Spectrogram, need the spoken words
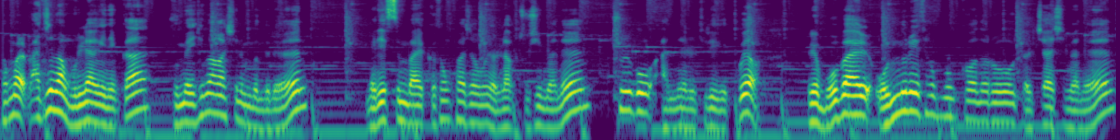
정말 마지막 물량이니까 구매 희망하시는 분들은 메디슨 바이크 송파점을 연락 주시면은 출고 안내를 드리겠고요. 그리고 모바일 온누리 상품권으로 결제하시면은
